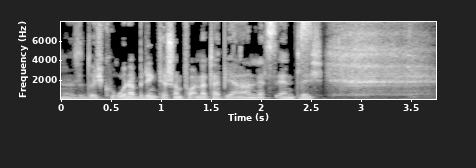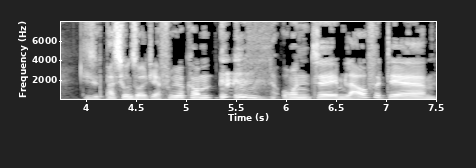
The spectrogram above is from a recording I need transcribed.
Mhm. Also durch Corona bedingt ja schon vor anderthalb Jahren letztendlich. Diese Passion sollte ja früher kommen. Und äh, im Laufe der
